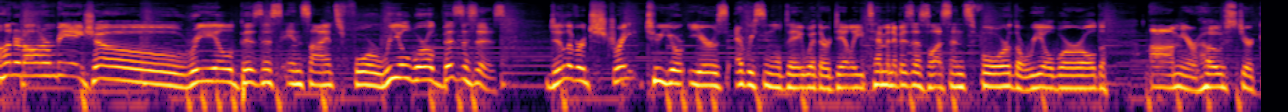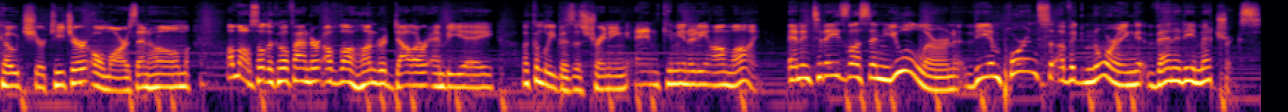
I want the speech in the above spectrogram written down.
$100 MBA show. Real business insights for real world businesses. Delivered straight to your ears every single day with our daily 10 minute business lessons for the real world. I'm your host, your coach, your teacher, Omar Zenhom. I'm also the co founder of the $100 MBA, a complete business training and community online. And in today's lesson, you will learn the importance of ignoring vanity metrics.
